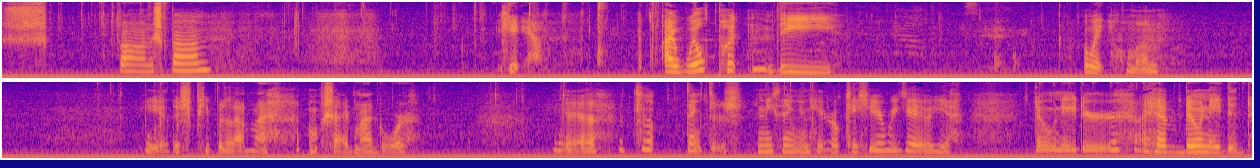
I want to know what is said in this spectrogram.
spawn, spawn. Yeah. I will put the... Oh wait, hold on. Yeah, there's people at my outside my door. Yeah, I don't think there's anything in here. Okay, here we go. Yeah, donator. I have donated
